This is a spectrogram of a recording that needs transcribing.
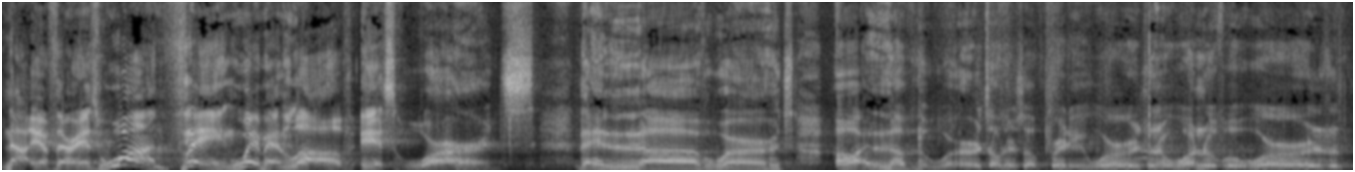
now, if there is one thing women love, it's words. They love words. Oh, I love the words. Oh, they're so pretty words and they're wonderful words.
